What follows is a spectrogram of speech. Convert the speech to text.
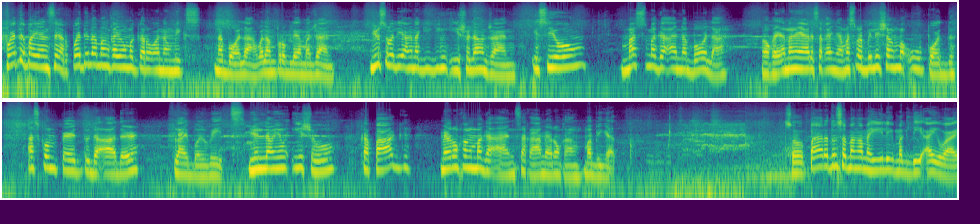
Pwede ba yan, sir? Pwede naman kayong magkaroon ng mix na bola. Walang problema dyan. Usually, ang nagiging issue lang dyan is yung mas magaan na bola. Okay, ang nangyayari sa kanya, mas mabilis siyang maupod as compared to the other flyball weights. Yun lang yung issue kapag meron kang magaan saka meron kang mabigat. So, para dun sa mga mahilig mag-DIY,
